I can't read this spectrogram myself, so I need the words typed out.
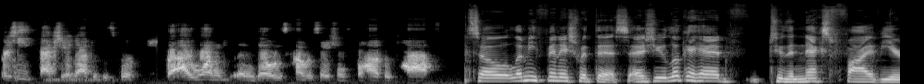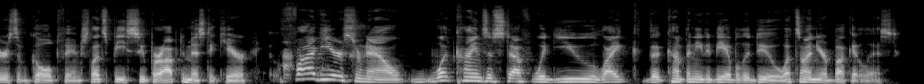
But he actually adapted the script. But I wanted in those conversations to have the cast so let me finish with this. As you look ahead to the next five years of Goldfinch, let's be super optimistic here. Five years from now, what kinds of stuff would you like the company to be able to do? What's on your bucket list?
